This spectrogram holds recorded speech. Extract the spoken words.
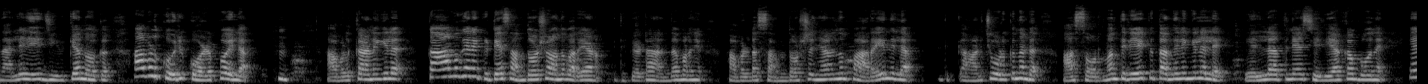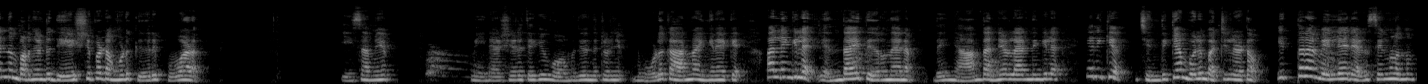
നല്ല രീതിയിൽ ജീവിക്കാൻ നോക്ക്. അവൾക്ക് ഒരു കുഴപ്പമില്ല അവൾക്കാണെങ്കിൽ കാമുകനെ കിട്ടിയ സന്തോഷമാണെന്ന് പറയണം. ഇത് കേട്ട അനന്തം പറഞ്ഞു? അവളുടെ സന്തോഷം ഞാനൊന്നും പറയുന്നില്ല. ഇത് കാണിച്ചു കൊടുക്കുന്നുണ്ട്. ആ സ്വർണം തിരികെ തന്നില്ലെങ്കിലല്ലേ എല്ലാത്തിനെയും ശരിയാക്കാൻ പോകുന്നേ? എന്നും പറഞ്ഞുകൊണ്ട് ദേഷ്യപ്പെട്ട് അങ്ങോട്ട് കയറി പോവാണ്. ഈ സമയം മീനാക്ഷിയുടെ അടുത്തേക്ക് ഗോമതി വന്നിട്ട് പറഞ്ഞു മോൾ കാരണം ഇങ്ങനെയൊക്കെ. അല്ലെങ്കിൽ എന്തായി തീർന്നേനം? ദേ ഞാൻ തന്നെ ഉള്ളായിരുന്നെങ്കിൽ എനിക്ക് ചിന്തിക്കാൻ പോലും പറ്റില്ല കേട്ടോ. ഇത്രയും വലിയ രഹസ്യങ്ങളൊന്നും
